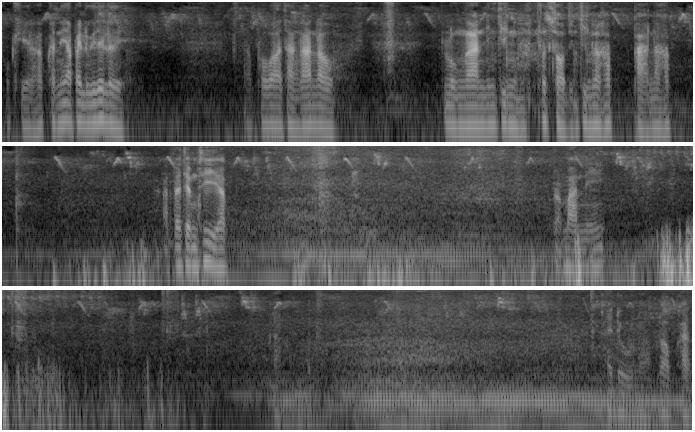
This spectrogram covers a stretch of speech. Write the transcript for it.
โอเคแล้วครับคันนี้เอาไปลุยได้เลย เพราะว่าทางร้านเราโรงงานจริง ๆ ทดสอบจริง ๆ แล้วครับ ผ่านนะครับ อัดได้เต็มที่ครับ ประมาณนี้ให้ดูนะครับรอบคัน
